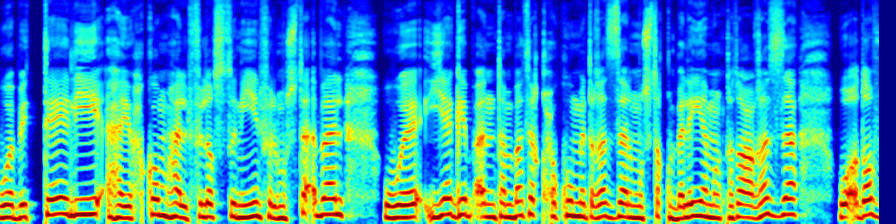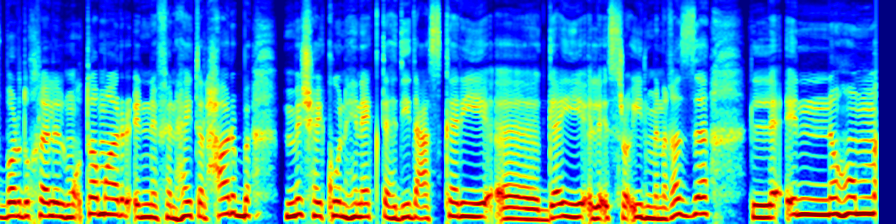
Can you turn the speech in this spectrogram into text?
وبالتالي هيحكمها الفلسطينيين في المستقبل ويجب أن تنبثق حكومة غزة المستقبلية من قطاع غزة. وأضاف برضو خلال المؤتمر أن في نهاية الحرب مش هيكون هناك تهديد عسكري آه، جاي لإسرائيل من غزة لأنهم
